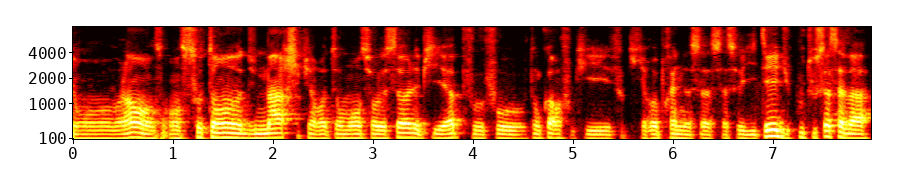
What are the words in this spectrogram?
en, voilà, en, sautant d'une marche et puis en retombant sur le sol et puis hop, faut, ton corps faut faut qu'il reprenne sa, solidité. Du coup, tout ça, ça va,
